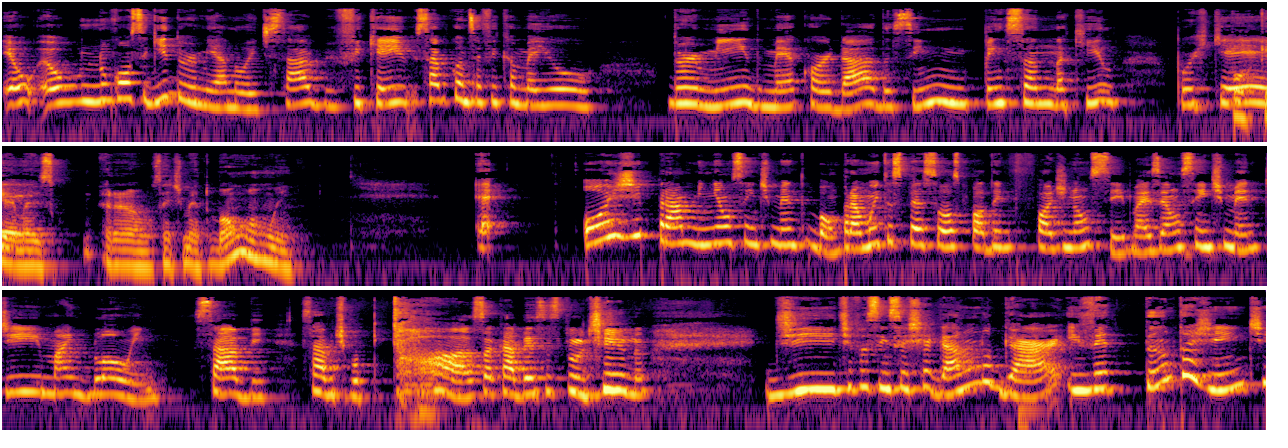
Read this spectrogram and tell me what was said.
eu, eu não consegui dormir à noite, sabe? Fiquei. Sabe quando você fica meio dormindo, meio acordada, assim, pensando naquilo? Porque. Por quê? Mas era um sentimento bom ou ruim? É, hoje, para mim, é um sentimento bom. Para muitas pessoas pode, pode não ser, mas é um sentimento de mind blowing, sabe? Sabe, tipo, tá, sua cabeça explodindo de, tipo assim, você chegar num lugar e ver tanta gente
